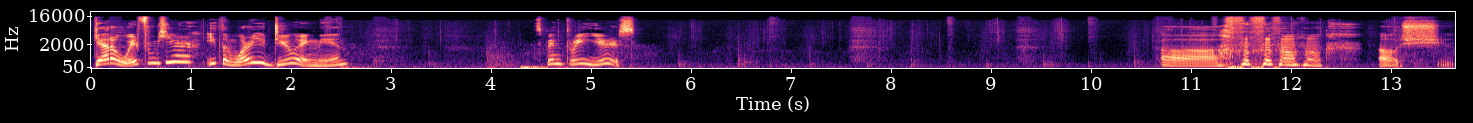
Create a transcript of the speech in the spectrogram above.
get away from here? Ethan, what are you doing, man? It's been three years. Uh. oh, shoot.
